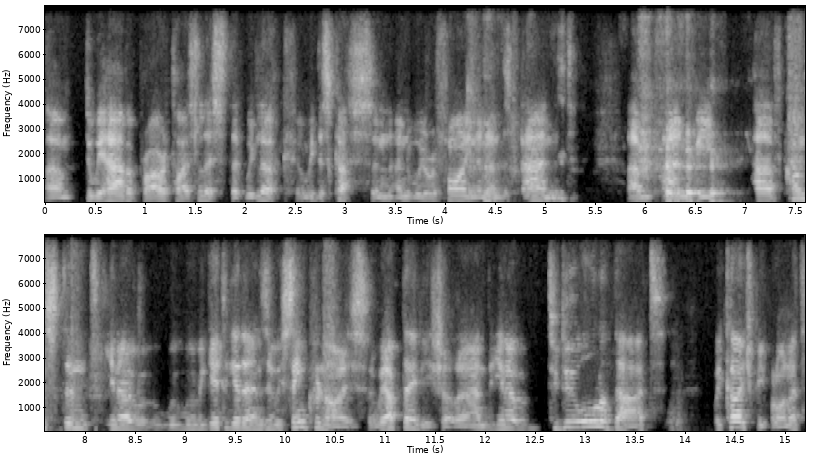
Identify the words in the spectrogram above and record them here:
um, do we have a prioritized list that we look and we discuss and, and we refine and understand? Um, and we have constant you know we, we get together and we synchronize and we update each other. And you know to do all of that we coach people on it.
